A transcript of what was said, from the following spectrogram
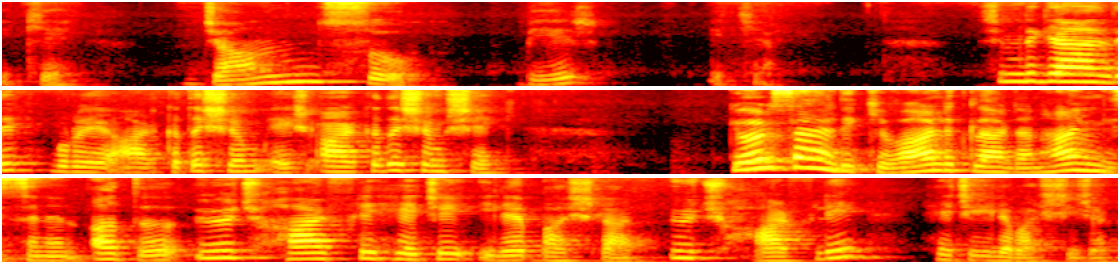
iki. Cansu bir, iki. Şimdi geldik buraya arkadaşım, eş, arkadaşım şek. Görseldeki varlıklardan hangisinin adı 3 harfli hece ile başlar? 3 harfli hece ile başlayacak.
